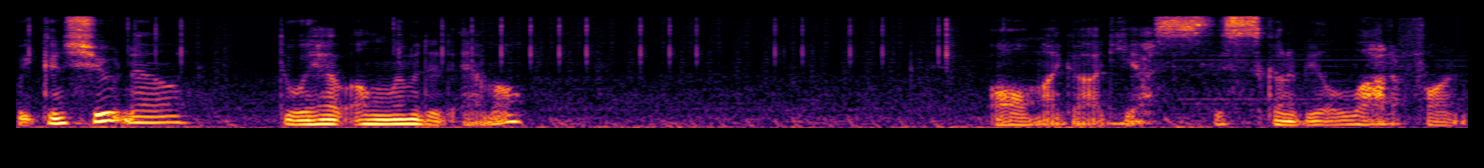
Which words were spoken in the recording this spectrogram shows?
we can shoot now. Do we have unlimited ammo? Oh my god, yes. This is going to be a lot of fun.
